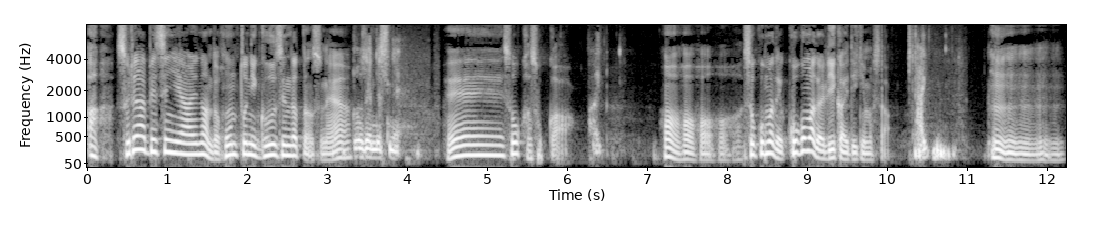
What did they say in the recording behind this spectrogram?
あ、それは別にあれなんだ。本当に偶然だったんですね。ど、偶然ですね。へえ、そうかそうか。はい。はあ、はあはあはあ、そこまで、ここまでは理解できました。はい。うんうんうんうん。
